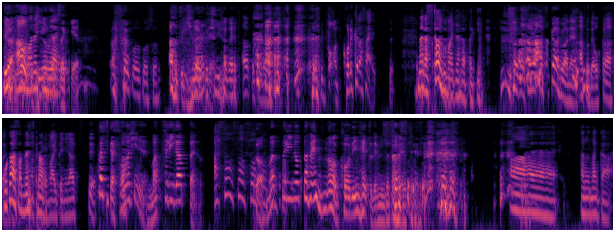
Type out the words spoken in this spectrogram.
それ青と黄色のやつだっけ？あ、そうそうそうそう。青と黄色の青とやつ黄色のやつ、青と黄色のやつ。で ボンって、これください。なんかスカーフ巻いてなかったっけそうそう、それはスカーフはね、後でお母さんに。お母さんのやつなこれ巻いてみなっつって。確かその日ね、祭りがあったよ。あ、そうそうそうそう、祭りのためのコーディネートでみんな食べてて。ああ、はいはいはい。あの、なんか、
